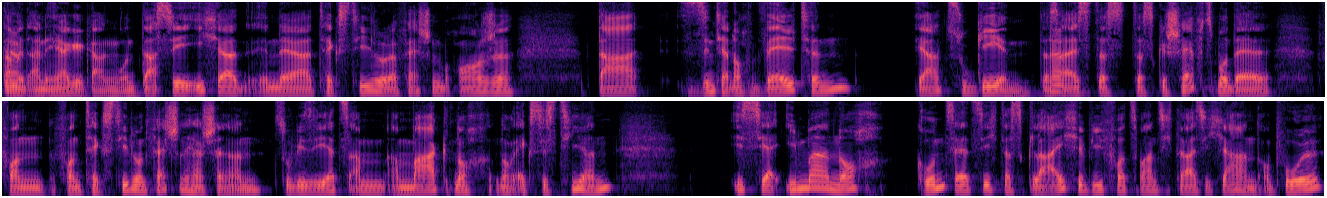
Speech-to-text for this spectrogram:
damit ja. einhergegangen. Und das sehe ich ja in der Textil- oder Fashionbranche. Da sind ja noch Welten ja, zu gehen. Das ja. heißt, dass das Geschäftsmodell von, von Textil- und Fashionherstellern, so wie sie jetzt am, am Markt noch, noch existieren, ist ja immer noch grundsätzlich das gleiche wie vor 20, 30 Jahren, obwohl,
